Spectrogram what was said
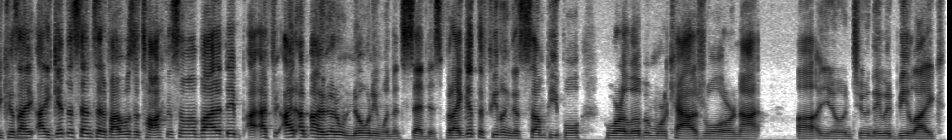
Because I, I get the sense that if I was to talk to someone about it, they I, I, I, I don't know anyone that said this, but I get the feeling that some people who are a little bit more casual or not, uh, you know, in tune, they would be like,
